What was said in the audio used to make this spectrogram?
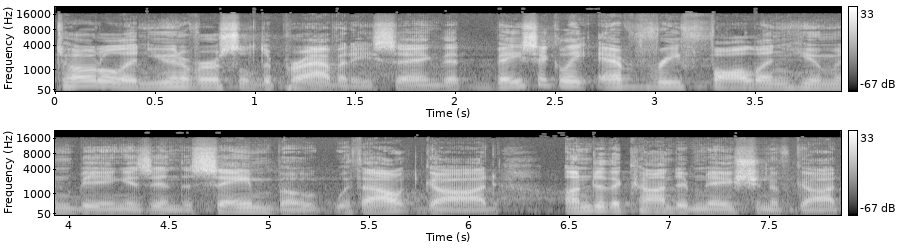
total and universal depravity, saying that basically every fallen human being is in the same boat without God, under the condemnation of God.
